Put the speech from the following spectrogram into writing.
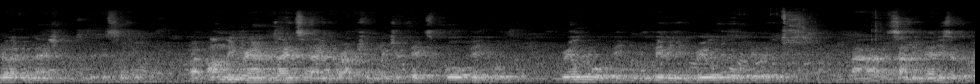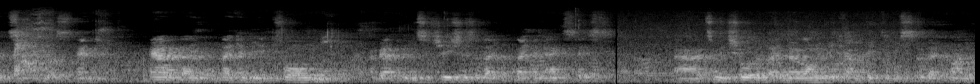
the nations of the Pacific, but on the ground day-to-day corruption which affects poor people, real poor people living in real poor villages uh, something that is of concern to us and how do they, they can be informed about the institutions that they, they can access uh, to ensure that they no longer become victims of that kind of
